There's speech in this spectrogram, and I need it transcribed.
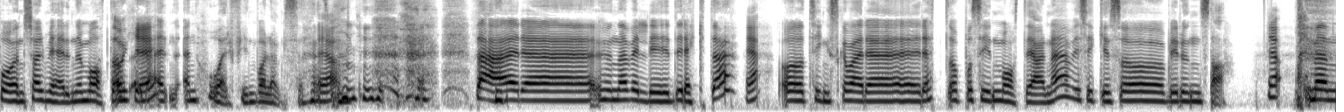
på en sjarmerende måte. Okay. En, en hårfin balanse. Ja. Det er Hun er veldig direkte, Ja. og ting skal være rett og på sin måte, gjerne. Hvis ikke så blir hun sta. Men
